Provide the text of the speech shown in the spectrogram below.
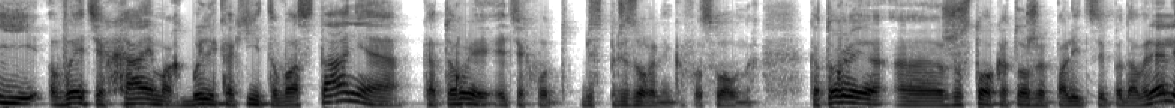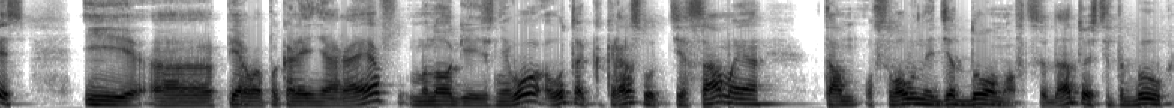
И в этих хаймах были какие-то восстания, которые этих вот беспризорников условных, которые э, жестоко тоже полиции подавлялись. И э, первое поколение РАФ, многие из него, вот как раз вот те самые там условные детдомовцы, да, то есть это был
